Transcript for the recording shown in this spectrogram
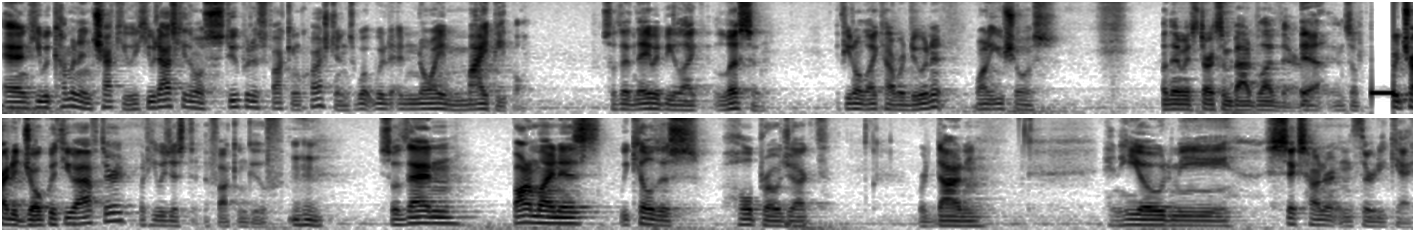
And he would come in and check you. He would ask you the most stupidest fucking questions, what would annoy my people. So then they would be like, listen, if you don't like how we're doing it, why don't you show us? And then we'd start some bad blood there. Yeah. And so he would try to joke with you after, but he was just a fucking goof. Mm-hmm. So then, bottom line is, we killed this whole project. We're done. And he owed me 630K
